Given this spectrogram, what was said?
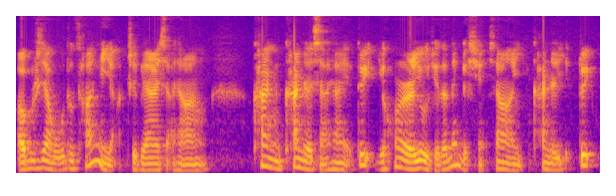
而不是像无头苍蝇一样，这边想想看看着想想也对，一会儿又觉得那个选项看着也对。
